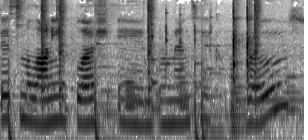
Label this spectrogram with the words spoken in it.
this Milani blush in Romantic Rose.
